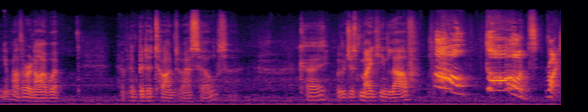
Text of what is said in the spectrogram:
Your mother and I were having a bit of time to ourselves. Okay. We were just making love. Oh, God! Right,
